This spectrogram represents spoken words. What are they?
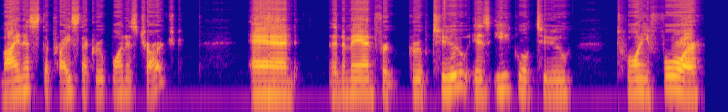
minus the price that group 1 is charged. And the demand for group 2 is equal to 24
